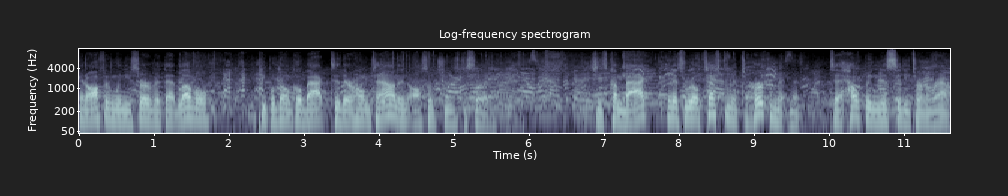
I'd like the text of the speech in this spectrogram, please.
And often when you serve at that level, people don't go back to their hometown and also choose to serve. She's come back, and it's a real testament to her commitment to helping this city turn around.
